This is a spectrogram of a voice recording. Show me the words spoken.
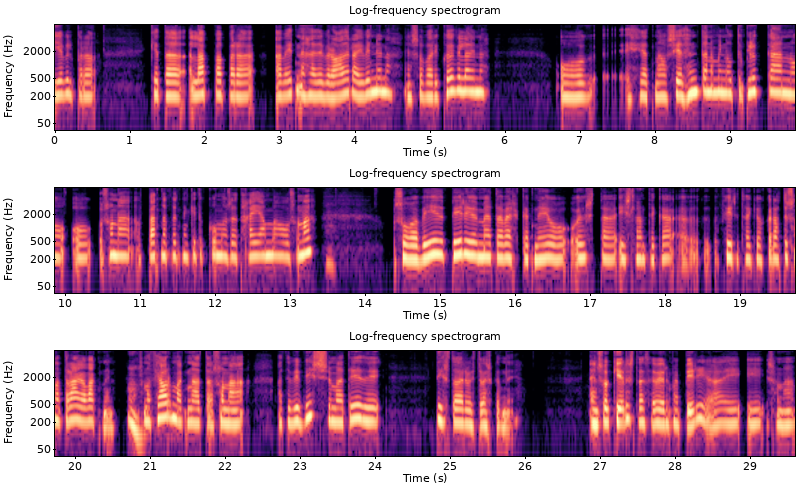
ég vil bara geta lappa bara af einni hefði verið á aðra í vinnuna eins og var í kaufilæðinu og hérna og séð hundana mín út í gluggan og, og svona barnaböndin getur komið og sagt hæjama og svona mm. svo við byrjuðum með þetta verkefni og auðvita Íslandika fyrirtæki okkar áttu svona draga vagnin mm. svona fjármagna þetta svona að við vissum að þetta er dýrt og erfitt verkefni en svo gerist það þegar við erum að byrja í, í svona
